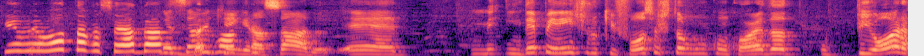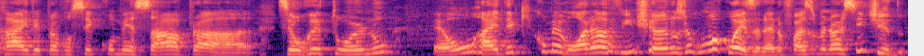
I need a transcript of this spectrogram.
que eu voltava, você ia dar. Mas sabe o que é engraçado? É. Independente do que fosse, acho que todo mundo concorda. O pior Raider pra você começar pra ser o retorno é o Raider que comemora 20 anos de alguma coisa, né? Não faz o menor sentido.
